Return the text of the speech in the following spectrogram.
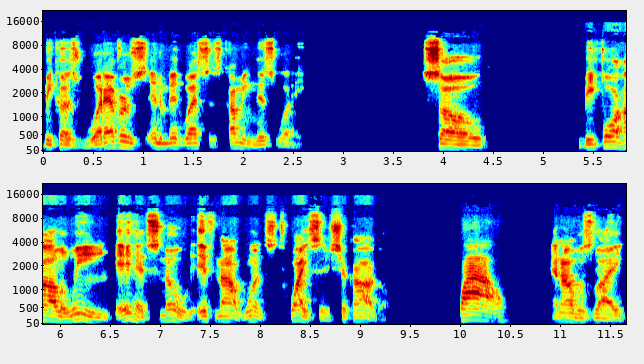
because whatever's in the Midwest is coming this way. So before Halloween, it had snowed, if not once, twice in Chicago. Wow. And I was like,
